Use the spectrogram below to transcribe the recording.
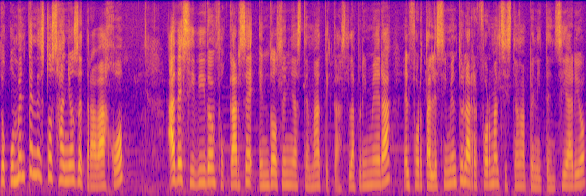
Documenta en estos años de trabajo ha decidido enfocarse en dos líneas temáticas. La primera, el fortalecimiento y la reforma al sistema penitenciario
